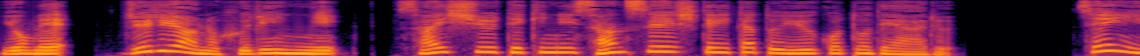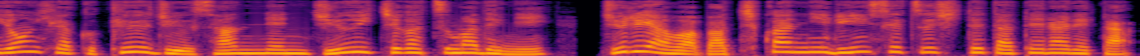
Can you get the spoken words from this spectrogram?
嫁、ジュリアの不倫に、最終的に賛成していたということである。1493年11月までに、ジュリアはバチカンに隣接して建てられた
